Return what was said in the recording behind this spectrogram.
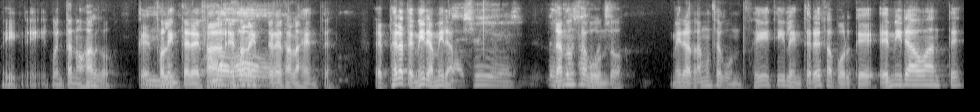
Y, y cuéntanos algo. Que eso le Mm, interesa, eso le interesa a la gente. Espérate, mira, mira. Sí, Dame un mucho. segundo. Mira, dame un segundo. Sí, sí, le interesa porque he mirado antes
